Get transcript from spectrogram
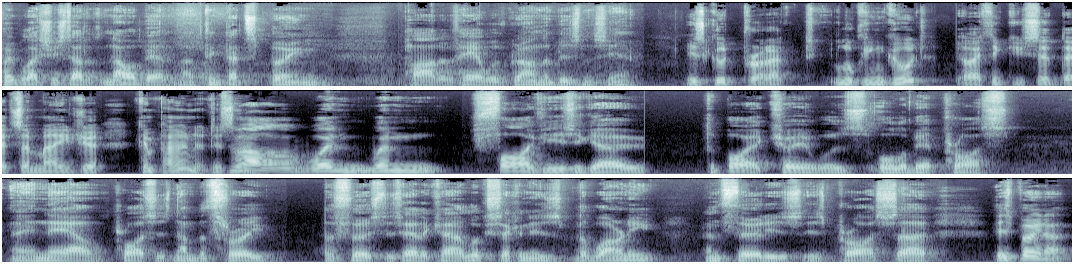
people actually started to know about it, and I think that's been part of how we've grown the business. Yeah. Is good product looking good? I think you said that's a major component, isn't well, it? Well, when when five years ago, to buy a Kia was all about price, and now price is number three. The first is how the car looks, second is the warranty, and third is is price. So there's been a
